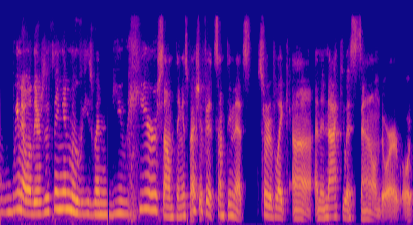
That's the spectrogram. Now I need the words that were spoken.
we know there's a thing in movies when you hear something, especially if it's something that's sort of like uh, an innocuous sound or or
